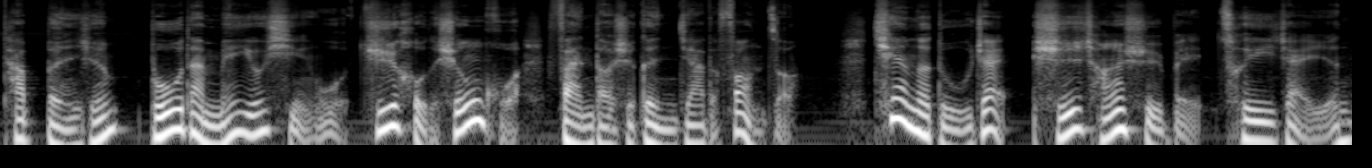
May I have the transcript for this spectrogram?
他本人不但没有醒悟，之后的生活反倒是更加的放纵。欠了赌债，时常是被催债人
